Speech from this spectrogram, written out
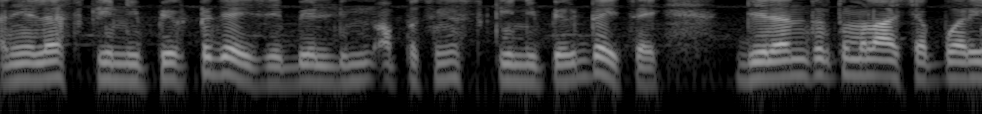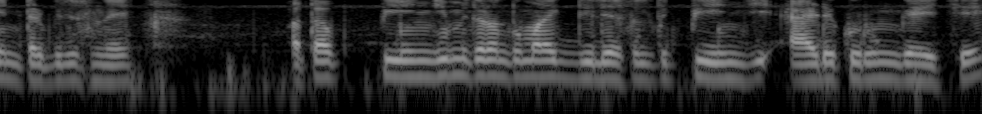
आणि याला स्किन इफेक्ट द्यायचं आहे. बिल्डिंगपासून स्किन इफेक्ट द्यायचा आहे. दिल्यानंतर तुम्हाला अशा प्रकारे इंटरव्ह्यू दिसून येईल. आता पी एन जी मित्रांनो तुम्हाला एक दिली असेल तर पी एन जी ॲड करून घ्यायचे.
